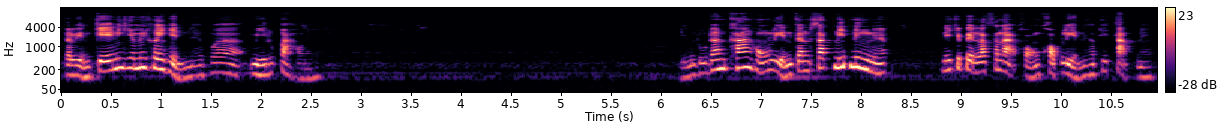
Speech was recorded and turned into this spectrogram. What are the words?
แต่เหรียญเกนี่ยังไม่เคยเห็นนะครับว่ามีหรือเปล่านะครับเดี๋ยวมาดูด้านข้างของเหรียญกันสักนิดนึงนะครับนี่จะเป็นลักษณะของขอบเหรียญนะครับที่ตัดนะครับ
